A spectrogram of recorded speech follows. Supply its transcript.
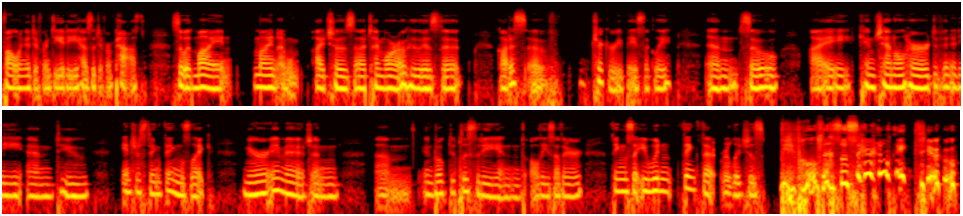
following a different deity has a different path. So with mine, mine um, I chose uh, Tymora, who is the goddess of trickery, basically, and so I can channel her divinity and do interesting things like mirror image and um, invoke duplicity and all these other things that you wouldn't think that religious people necessarily do.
